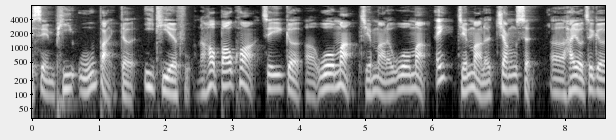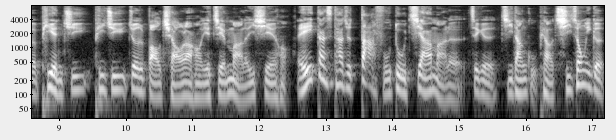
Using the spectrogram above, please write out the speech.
SMP 五百的 ETF，然后包括这一个呃沃尔玛减码了沃尔玛，哎减码了江省。呃，还有这个 PNG PG 就是宝桥了哈，也减码了一些哈。诶，但是它就大幅度加码了这个几档股票，其中一个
